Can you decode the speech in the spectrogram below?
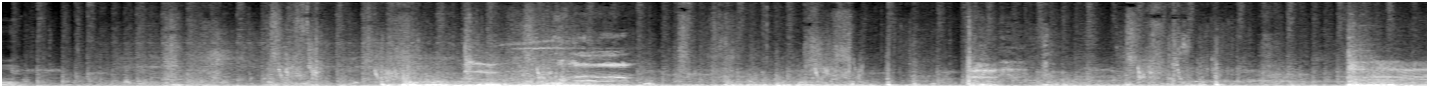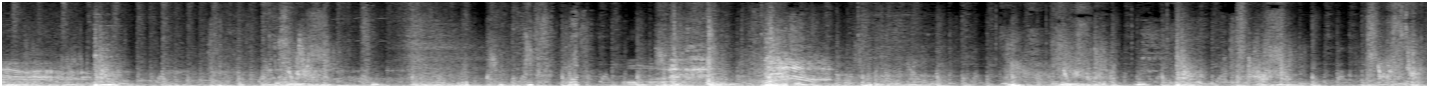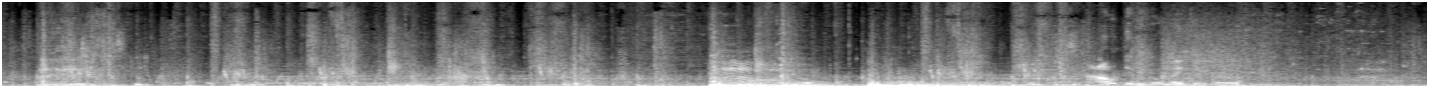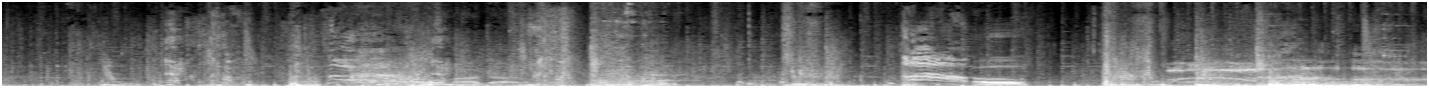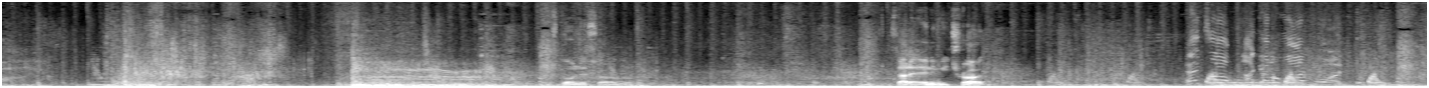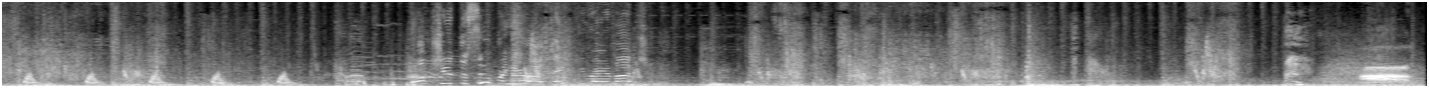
On this side, bro. Is that an enemy truck? Heads up! I got a live one! Don't shoot the superhero! Thank you very much! Ah.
